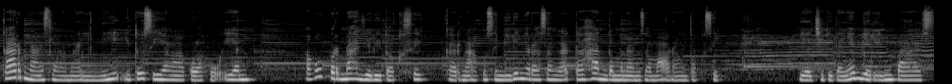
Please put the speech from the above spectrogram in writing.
Karena selama ini itu sih yang aku lakuin Aku pernah jadi toksik karena aku sendiri ngerasa nggak tahan temenan sama orang toksik. Ya ceritanya biar impas.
